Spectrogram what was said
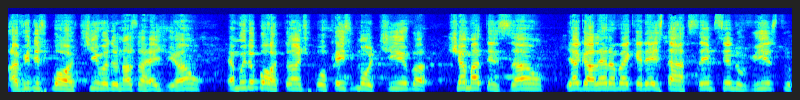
a vida esportiva da nossa região é muito importante, porque isso motiva, chama atenção e a galera vai querer estar sempre sendo visto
